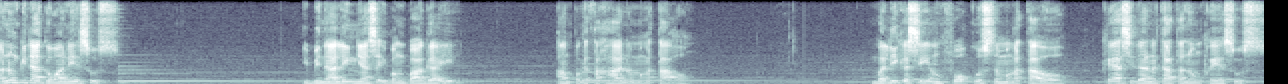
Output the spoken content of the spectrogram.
Anong ginagawa ni Jesus? Ibinaling niya sa ibang bagay ang pagtataka ng mga tao. Mali kasi ang focus ng mga tao kaya sila nagtatanong kay Jesus.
